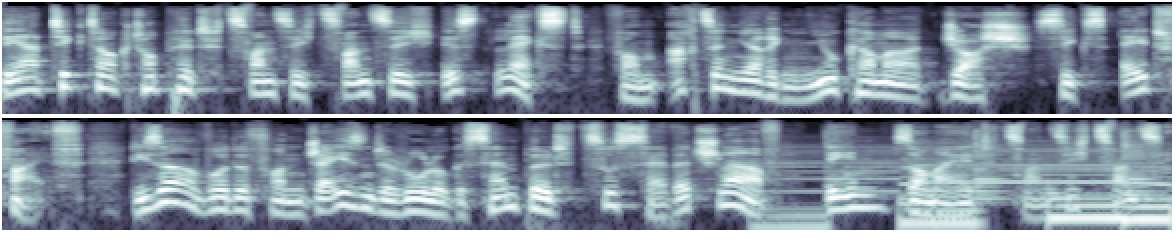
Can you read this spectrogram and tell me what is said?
Der TikTok Top-Hit 2020 ist Lext vom 18-jährigen Newcomer Josh 685. Dieser wurde von Jason Derulo gesampelt zu Savage Love, dem Sommerhit 2020.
